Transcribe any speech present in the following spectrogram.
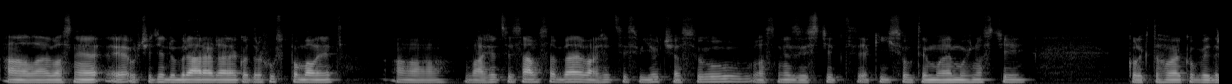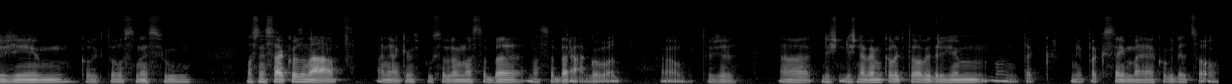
ale vlastně je určitě dobrá rada jako trochu zpomalit a vážit si sám sebe, vážit si svýho času, vlastně zjistit, jaký jsou ty moje možnosti, kolik toho jako vydržím, kolik toho snesu, vlastně se jako znát a nějakým způsobem na sebe, na sebe reagovat, jo, protože když, když nevím, kolik toho vydržím, tak mě pak sejme jako kde co,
